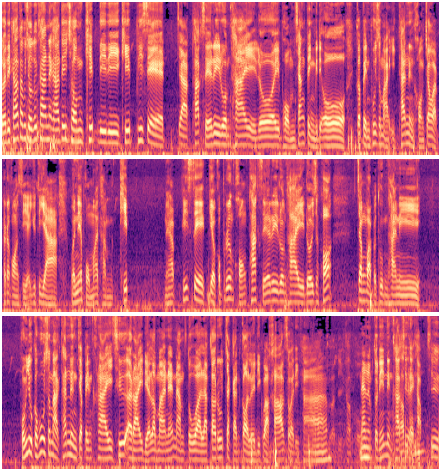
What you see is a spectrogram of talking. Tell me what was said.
สวัสดีครับท่านผู้ชมทุกท่านนะครับที่ชมคลิปดีๆ คลิปพิเศษ จากพักเสรีรวมไทย โดยผมช่างติ่งวิดีโอ ก็เป็นผู้สมัครอีกท่านหนึ่งของจังหวัดพระนครศรีอยุธยา วันนี้ผมมาทำคลิปนะครับพิเศษเกี่ยวกับเรื่องของพักเสรีรวมไทย โดยเฉพาะจังหวัดปทุมธานี ผมอยู่กับผู้สมัครท่านหนึ่งจะเป็นใครชื่ออะไร เดี๋ยวเรามาแนะนำตัวแล้วก็รู้จักกันก่อนเลยดีกว่าครับ สวัสดีครับ สวัสดีครับผมแนะนำตัวนิดหนึ่งครับชื่ออะไรครับ ผมชื่อ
